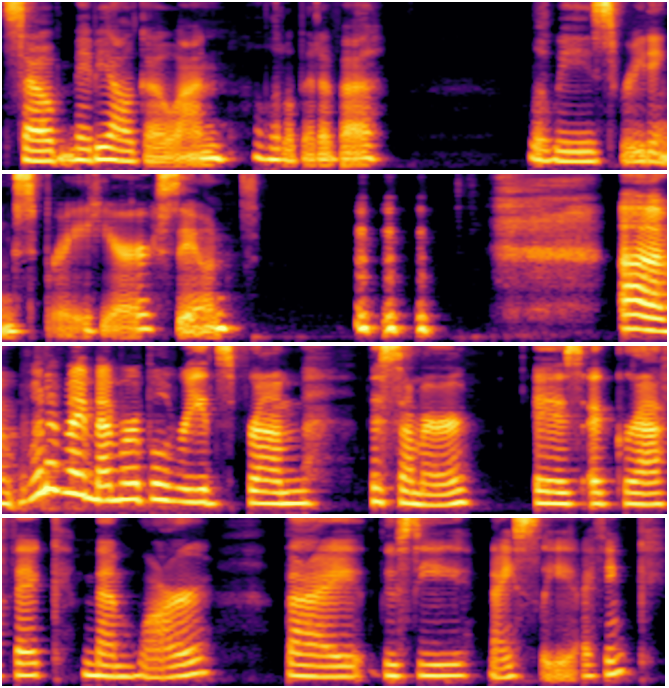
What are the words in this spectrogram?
so maybe I'll go on a little bit of a Louise reading spree here soon. um, one of my memorable reads from the summer is a graphic memoir by Lucy Knisley. I think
